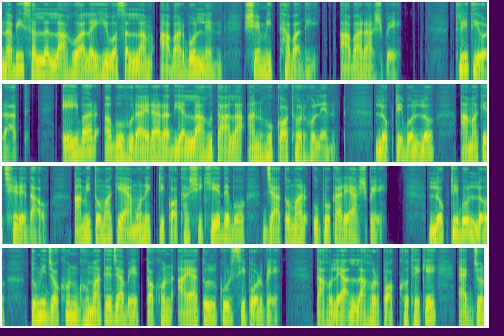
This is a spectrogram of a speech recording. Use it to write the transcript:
নবী সাল্লাল্লাহু আলাইহি ওয়াসাল্লাম আবার বললেন, সে মিথ্যাবাদী, আবার আসবে। তৃতীয় রাত এইবার আবু হুরায়রা রাদিয়াল্লাহু তালা আনহু কঠোর হলেন। লোকটি বলল, আমাকে ছেড়ে দাও। আমি তোমাকে এমন একটি কথা শিখিয়ে দেব যা তোমার উপকারে আসবে। লোকটি বলল, তুমি যখন ঘুমাতে যাবে তখন আয়াতুল কুরসি পড়বে। তাহলে আল্লাহর পক্ষ থেকে একজন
